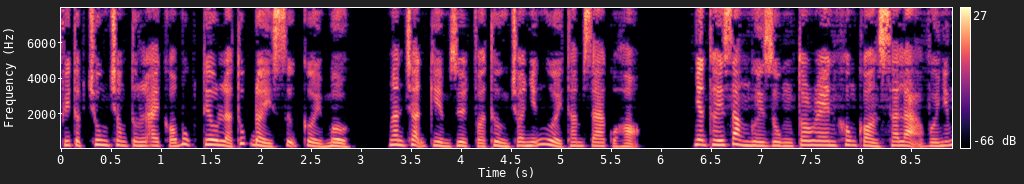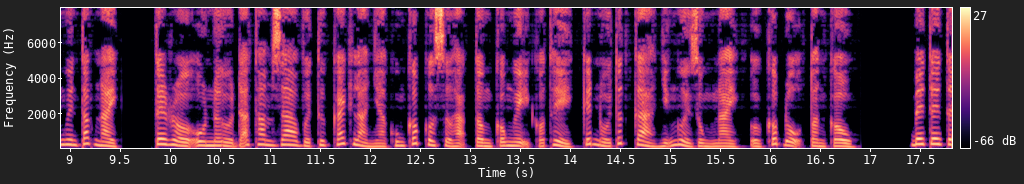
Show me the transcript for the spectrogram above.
phi tập trung trong tương lai có mục tiêu là thúc đẩy sự cởi mở, ngăn chặn kiểm duyệt và thưởng cho những người tham gia của họ. Nhận thấy rằng người dùng torrent không còn xa lạ với những nguyên tắc này, TRON đã tham gia với tư cách là nhà cung cấp cơ sở hạ tầng công nghệ có thể kết nối tất cả những người dùng này ở cấp độ toàn cầu. BTT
